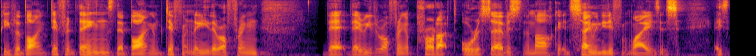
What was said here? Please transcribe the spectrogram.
people are buying different things, they're buying them differently, they're offering they're, they're either offering a product or a service to the market in so many different ways. It's it's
